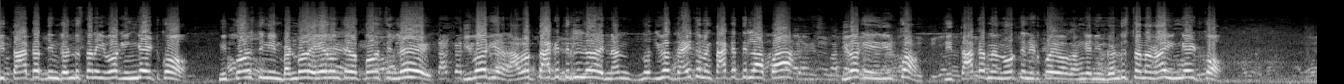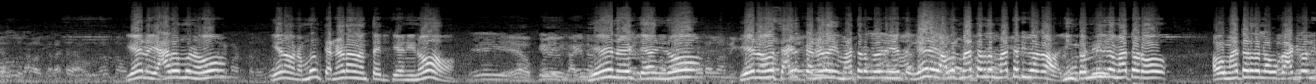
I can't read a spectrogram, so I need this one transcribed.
ಈ ತಾಕತ್ ನಿನ್ ಗಂಡಸ್ತಾನ ಇವಾಗ ಹಿಂಗೆ ಇಟ್ಕೋ. ನೀನ್ ತೋರಿಸ್ತೀನಿ, ನಿನ್ ಬಂಡವಾಳ ಏನು ಅಂತ ಇವಾಗ ತೋರಿಸ್ತೀನಿ. ಇವಾಗ ಅವಾಗ ತಾಕತ್ ಇರ್ಲಿಲ್ಲ, ನನ್ ಇವಾಗ ಆಯ್ತು, ನಂಗೆ ಇಲ್ಲ ಅಪ್ಪ. ಇವಾಗ ಇಟ್ಕೋ. ಈ ತಾಕತ್ ನಾನು ನೋಡ್ತೀನಿ, ಇಟ್ಕೋ ಇವಾಗ. ಹಂಗೆ ನಿನ್ ಗಂಡಸ್ತಾನ ಹಿಂಗೆ ಇಟ್ಕೋ. ಏನು, ಯಾರಮ್ಮನು? ಏನೋ, ನಮ್ಮನ್ ಕನ್ನಡ ಅಂತ ಹೇಳ್ತೀಯ ನೀನು? ಏನ್ ಹೇಳ್ತೀಯ ನೀನು? ಏನೋ ಸೈಡ್ ಕನ್ನಡ ಮಾತಾಡೋದು ಅವಾಗ ಮಾತಾಡೋದ್ ಮಾತಾಡಿ ಇವಾಗ. ನೀನ್ ಕಮ್ಮಿ ಮಾತಾಡೋ. ಅವಾಗ ಮಾತಾಡೋದಲ್ಲ ಅವಾಗ ಆಟೋಲ್ಲಿ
